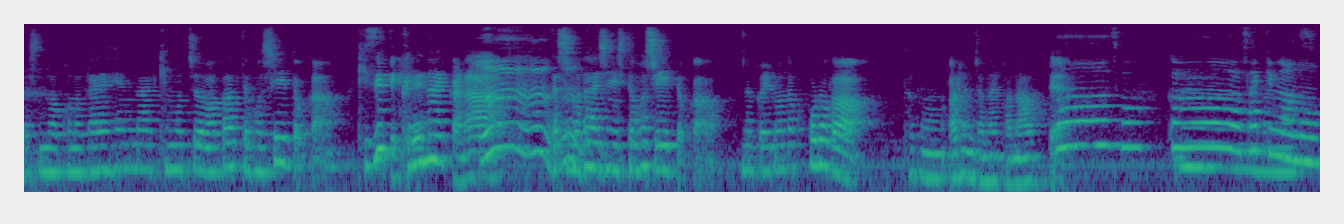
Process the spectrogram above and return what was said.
私のこの大変な気持ちを分かってほしいとか気づいてくれないから、私も大事にしてほしいとかなんかいろんな心が多分あるんじゃないかなって。ああそっか、さっきのあの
